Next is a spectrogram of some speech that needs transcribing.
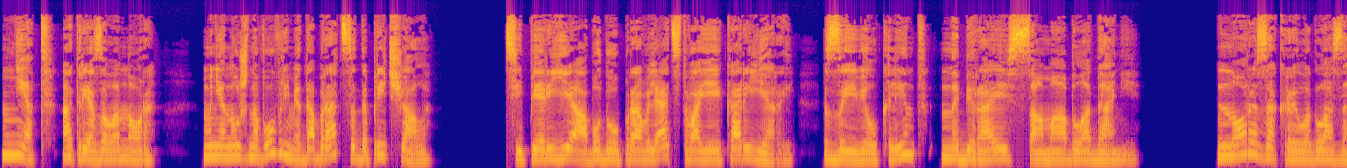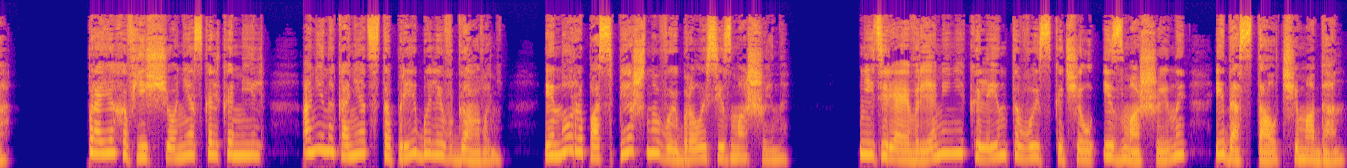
«Нет», — отрезала Нора. «Мне нужно вовремя добраться до причала». «Теперь я буду управлять твоей карьерой», — заявил Клинт, набираясь самообладания. Нора закрыла глаза. Проехав еще несколько миль, они наконец-то прибыли в гавань, и Нора поспешно выбралась из машины. Не теряя времени, Клинт выскочил из машины и достал чемодан.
